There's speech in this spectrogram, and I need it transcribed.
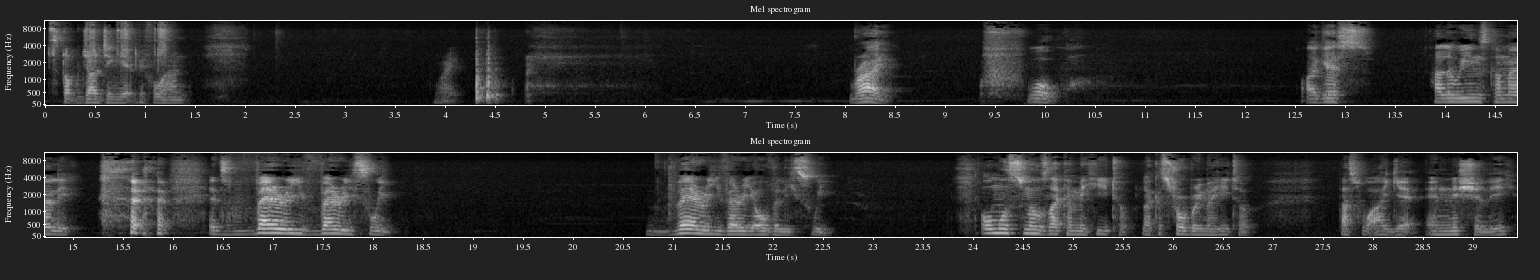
stop judging it beforehand. Right. Right. Whoa. I guess Halloween's come early. it's very, very sweet. Very, very overly sweet. Almost smells like a mojito, like a strawberry mojito. That's what I get initially.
